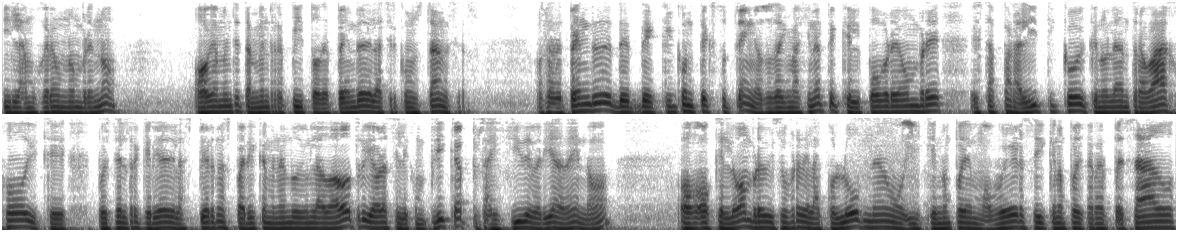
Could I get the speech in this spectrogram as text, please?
y la mujer a un hombre no? Obviamente también repito, depende de las circunstancias. O sea, depende de, qué contexto tengas. O sea, imagínate que el pobre hombre está paralítico y que no le dan trabajo y que pues él requería de las piernas para ir caminando de un lado a otro y ahora se le complica, pues ahí sí debería de, ¿no? o, que el hombre hoy sufre de la columna y que no puede moverse y que no puede cargar pesado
